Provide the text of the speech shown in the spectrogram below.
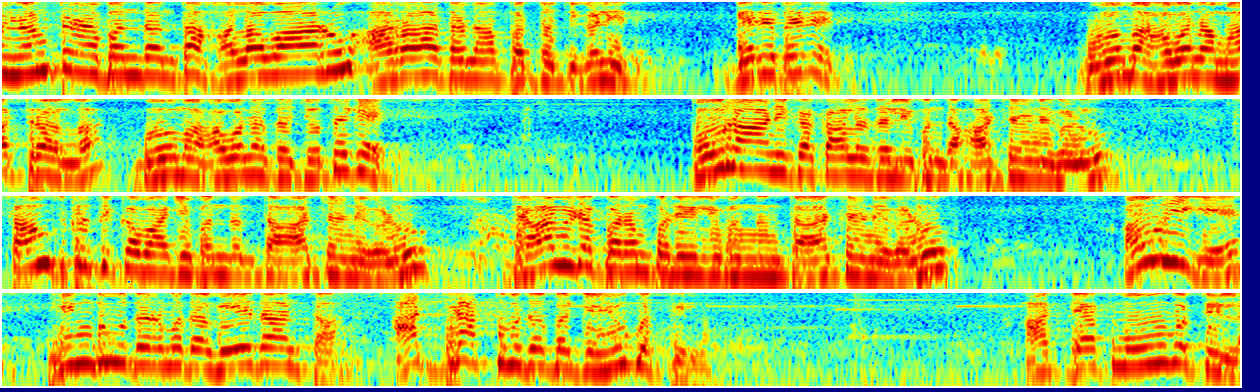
ನಂತರ ಬಂದಂತ ಹಲವಾರು ಆರಾಧನಾ ಪದ್ಧತಿಗಳಿದೆ. ಬೇರೆ ಬೇರೆ ಇದೆ. ಹೋಮ ಹವನ ಮಾತ್ರ ಅಲ್ಲ, ಹೋಮ ಹವನದ ಜೊತೆಗೆ ಪೌರಾಣಿಕ ಕಾಲದಲ್ಲಿ ಬಂದ ಆಚರಣೆಗಳು ಸಾಂಸ್ಕೃತಿಕವಾಗಿ ಬಂದಂತಹ ಆಚರಣೆಗಳು, ದ್ರಾವಿಡ ಪರಂಪರೆಯಲ್ಲಿ ಬಂದಂತಹ ಆಚರಣೆಗಳು, ಅವರಿಗೆ ಹಿಂದೂ ಧರ್ಮದ ವೇದಾಂತ ಆಧ್ಯಾತ್ಮದ ಬಗ್ಗೆಯೂ ಗೊತ್ತಿಲ್ಲ. ಆಧ್ಯಾತ್ಮವೂ ಗೊತ್ತಿಲ್ಲ,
